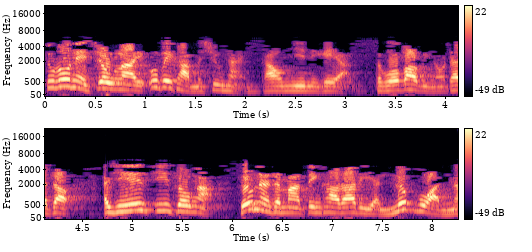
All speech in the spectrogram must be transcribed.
သူတို့နဲ့ကြုံလာရင်ဥပိ္ပခမရှိနိုင်ဘူးဒါအောင်မြင်နေခဲ့ရသဘောပေါက်ပြီနော်ဒါကြောင့်အရေးကြီးဆုံးကယုံနဲ့ဓမ္မသင်္ခါရတွေကလွတ်ဖို့န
